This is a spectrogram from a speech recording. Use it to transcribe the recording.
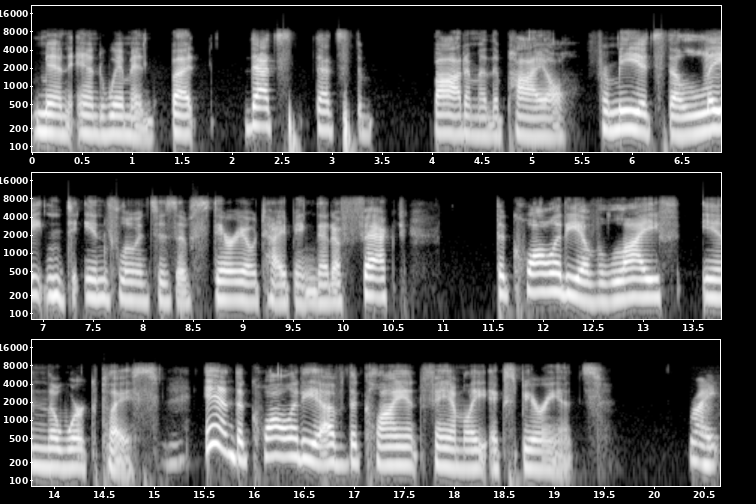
men and women, but that's that's the bottom of the pile. For me, it's the latent influences of stereotyping that affect the quality of life in the workplace Mhm. and the quality of the client family experience. Right.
